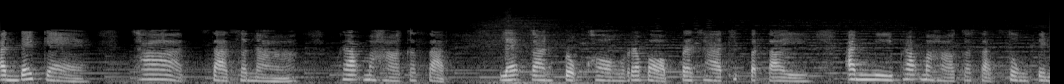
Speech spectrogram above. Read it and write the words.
อันได้แก่ ชาติ ศาสนา พระมหากษัตริย์ และการปกครองระบอบประชาธิปไตย อันมีพระมหากษัตริย์ทรงเป็น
